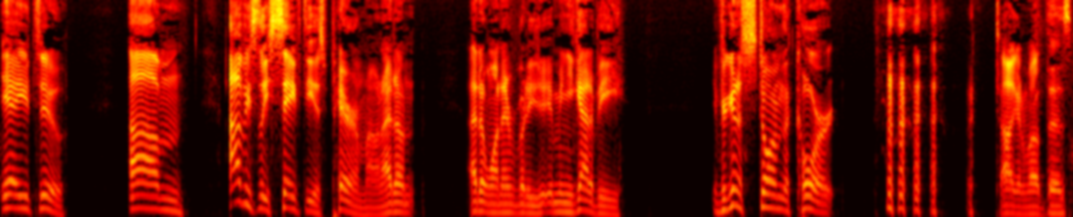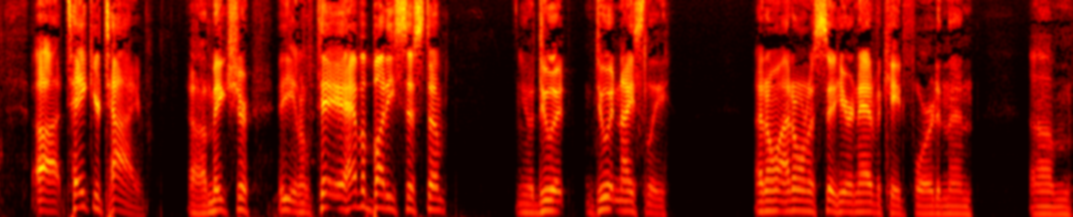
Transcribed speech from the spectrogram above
Yeah, you too. Um, obviously, safety is paramount. I don't, I don't want everybody. I mean, you got to be. If you're going to storm the court, talking about this, uh, take your time. Uh, make sure you know ta have a buddy system. You know, do it, do it nicely. I don't, I don't want to sit here and advocate for it, and then, um,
